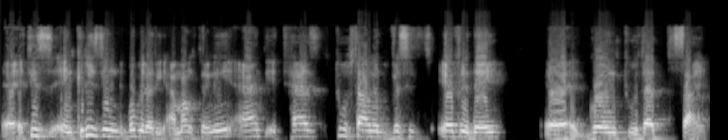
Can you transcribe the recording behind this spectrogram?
Uh, it is increasing popularity among trainees and it has 2,000 visits every day uh, going to that site.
